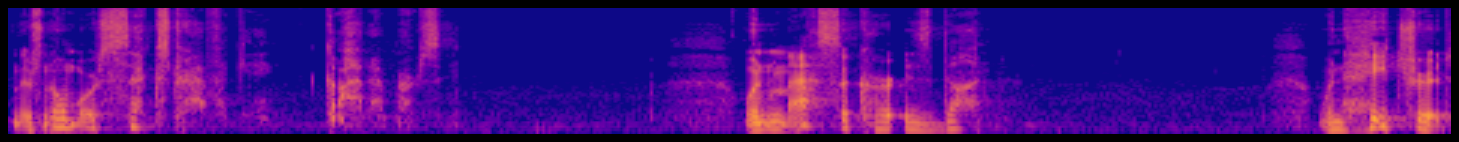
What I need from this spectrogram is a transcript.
when there's no more sex trafficking God have mercy. When massacre is done, when hatred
